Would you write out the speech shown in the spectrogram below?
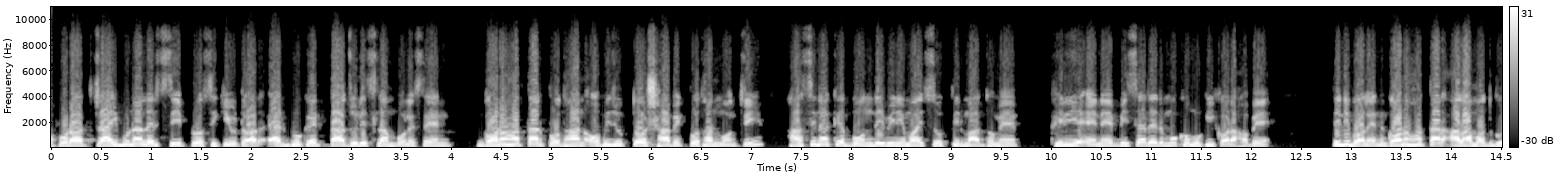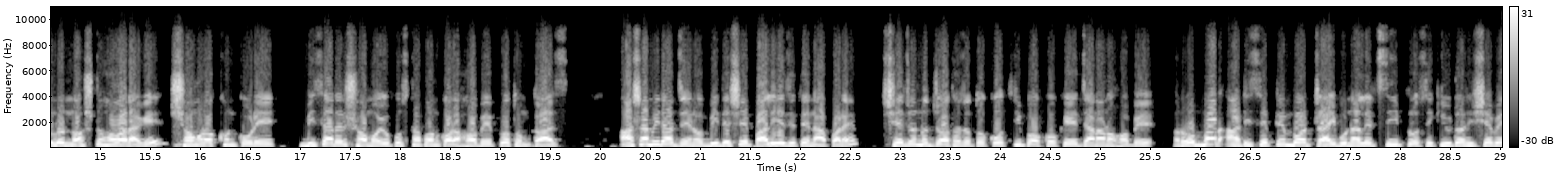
অপরাধ ট্রাইব্যুনালের chief prosecutor advocate Tajul Islam বলেছেন, গণহত্যার প্রধান অভিযুক্ত সাবেক প্রধানমন্ত্রী হাসিনাকে বন্দি বিনিময় চুক্তির মাধ্যমে ফিরিয়ে এনে বিচারের মুখোমুখি করা হবে। তিনি বলেন, গণহত্যার আলামতগুলো নষ্ট হওয়ার আগে সংরক্ষণ করে বিচারের সময় উপস্থাপন করা হবে প্রথম কাজ। আসামিরা যেন বিদেশে পালিয়ে যেতে না পারে, সেজন্য যথাযথ কর্তৃপক্ষকে জানানো হবে। রোববার আটই সেপ্টেম্বর ট্রাইব্যুনালের চিফ প্রসিকিউটর হিসেবে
